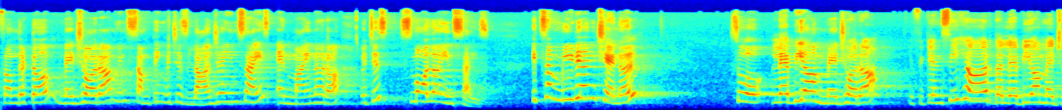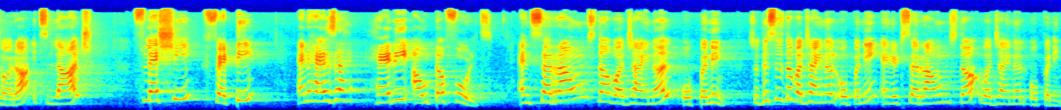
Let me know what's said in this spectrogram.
From the term majora means something which is larger in size and minora which is smaller in size. It's a median channel. So, labia majora, if you can see here the labia majora, it's large, fleshy, fatty and has a hairy outer folds and surrounds the vaginal opening. So, this is the vaginal opening and it surrounds the vaginal opening.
